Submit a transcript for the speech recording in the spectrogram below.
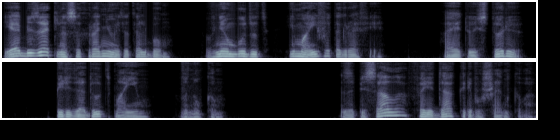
Я обязательно сохраню этот альбом. В нем будут и мои фотографии. А эту историю передадут моим внукам. Записала Фарида Кривушенкова.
